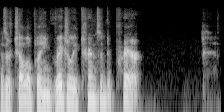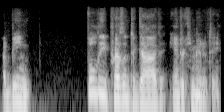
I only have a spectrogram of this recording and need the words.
as her cello playing gradually turns into prayer, a being fully present to God and her community.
